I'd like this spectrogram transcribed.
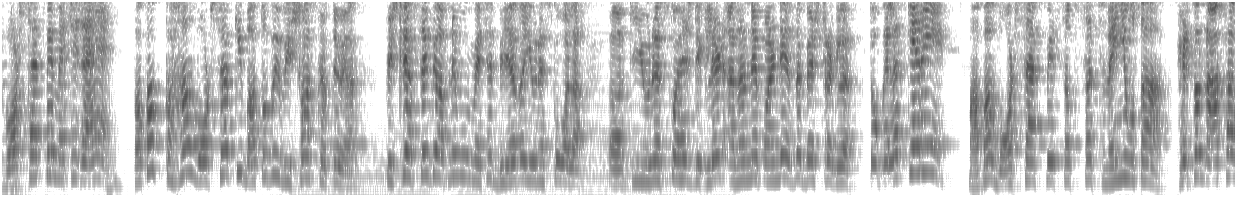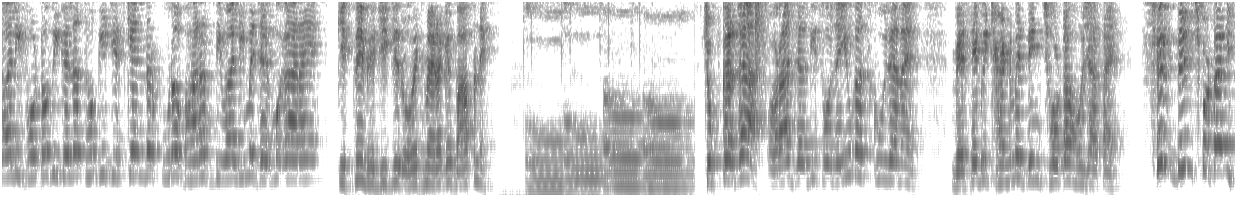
व्हाट्सएप पे मैसेज आया है। पापा कहाँ व्हाट्सएप की बातों पे विश्वास करते हो यार? पिछले हफ़्ते भी आपने वो मैसेज भेजा था यूनेस्को वाला अ, कि UNESCO has declared Ananya Pandey as the best struggler तो गलत कह रहे? हैं पापा व्हाट्सएप पे सब सच नहीं होता। फिर तो नासा वाली फ़ोटो भी गलत होगी जिसके अंदर पूरा भारत दिवाली में जगमगा रहा है। किसने भेजी थी रोहित मेहरा के बाप ने? चुप कर जा, और आज जल्दी सो जाइयो, कल स्कूल जाना है। वैसे भी ठंड में दिन छोटा हो जाता है। सिर्फ़ दिन छोटा नहीं।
